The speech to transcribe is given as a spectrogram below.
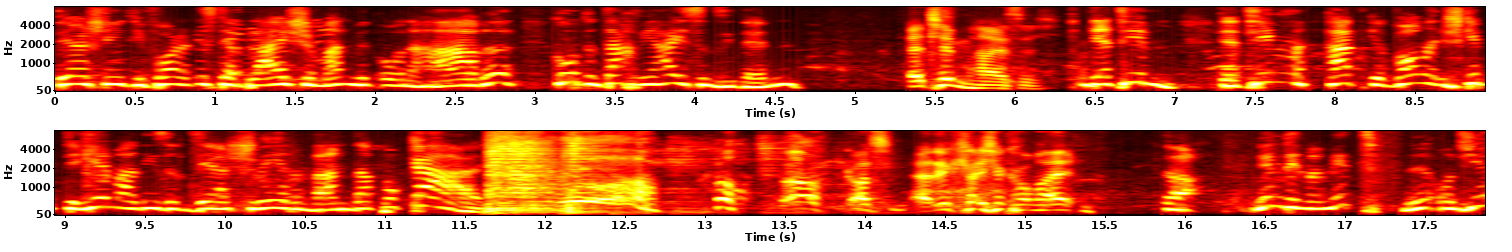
der steht hier vorne. Das ist der bleiche Mann mit ohne Haare. Guten Tag, wie heißen Sie denn? Äh, Tim heiße ich. Der Tim. Der Tim hat gewonnen. Ich gebe dir hier mal diesen sehr schweren Wanderpokal. Oh, oh Gott, ja, den kann ich ja kaum halten. So, nimm den mal mit. Ne? Und hier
